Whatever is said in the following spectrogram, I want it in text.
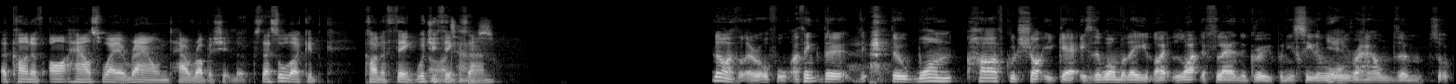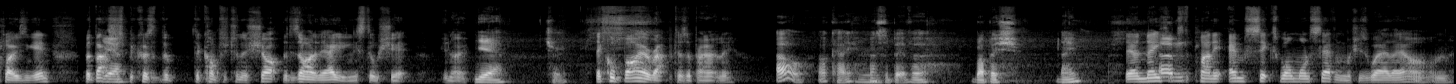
a kind of art house way around how rubbish it looks. That's all I could kind of thing. What do you Art think, house. Sam? No, I thought they were awful. I think the, the the one half good shot you get is the one where they like light the flare in the group and you see them all Yeah. around them sort of closing in. But that's Yeah. just because of the the composition of the shot. The design of the alien is still shit. You know, Yeah, true. they're called bioraptors apparently. Oh, okay. That's a bit of a rubbish name. They are native Um, to the planet M six one one seven, which is where they are. On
